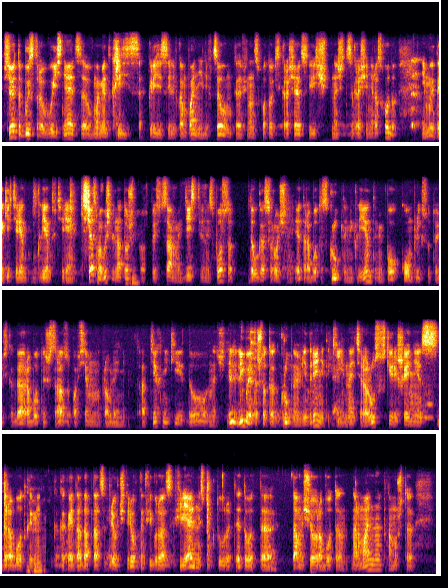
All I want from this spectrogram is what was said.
Все это быстро выясняется в момент кризиса. Кризиса или в компании, или в целом, когда финансовые потоки сокращаются, ищут, значит, сокращение расходов, и мы таких клиентов теряем. Сейчас мы вышли на то, что то есть самый действенный способ долгосрочный. Это работа с крупными клиентами по комплексу, то есть когда работаешь сразу по всем направлениям. От техники до... Значит, либо это что-то крупное внедрение, такие, знаете, русские решения с доработками, какая-то адаптация трех-четырех конфигураций, филиальной структуры. Это вот э, там еще работа нормальная, потому что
